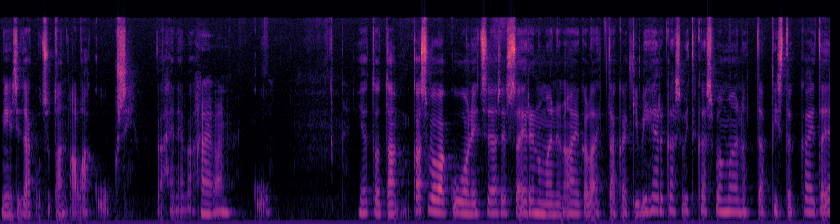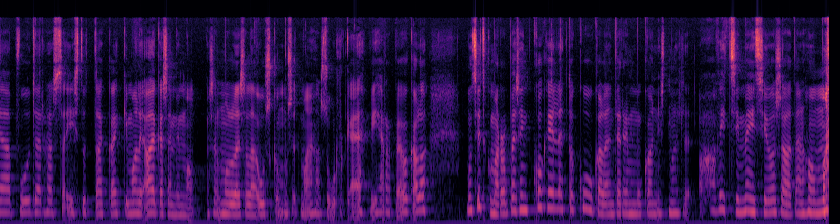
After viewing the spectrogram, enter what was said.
niin sitä kutsutaan alakuuksi, vähenevä Aivan. kuu. Ja tota, kasvava kuu on itse asiassa erinomainen aika laittaa kaikki viherkasvit kasvamaan, ottaa pistokkaita ja puutarhassa istuttaa kaikki. Mä olin aikaisemmin, mulla oli sellainen uskomus, että mä oon ihan surkea viherpeukalo. Mutta sitten kun mä rupesin kokeilemaan tuon kuukalenterin mukaan, niin sitten mä olin, että ah vitsi, meitsi osaa tämän homman.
